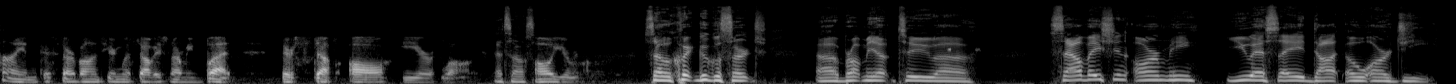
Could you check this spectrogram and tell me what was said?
time to start volunteering with Salvation Army, but there's stuff all year long. That's awesome. All year long. So a quick Google search uh, brought me up to uh, salvationarmyusa.org.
